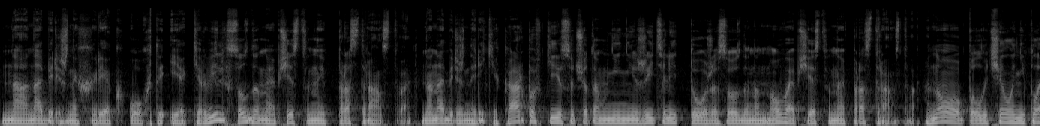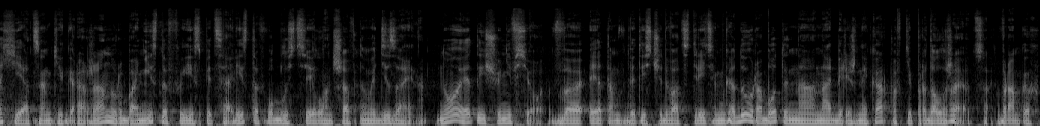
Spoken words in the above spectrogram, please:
На набережных рек Охты и Акервиль созданы общественные пространство. На набережной реки Карповки, с учетом мнений жителей, тоже создано новое общественное пространство. Оно получило неплохие оценки горожан, урбанистов и специалистов в области ландшафтного дизайна. Но это еще не все. В этом, в 2023 году, работы на набережной Карповки продолжаются. В рамках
